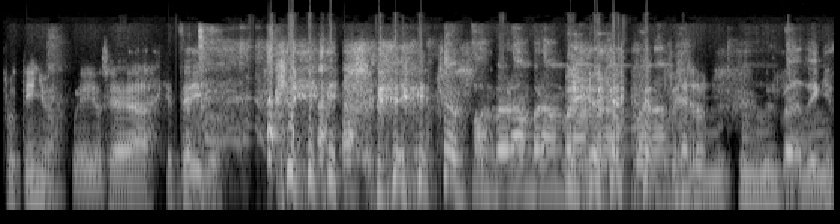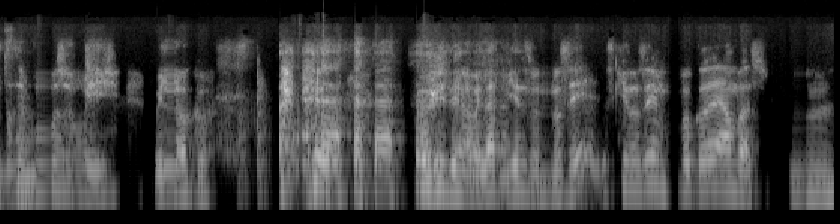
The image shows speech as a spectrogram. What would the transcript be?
frutiño, güey, o sea, ¿qué te digo? Perro, Espérate que esto se puso muy, muy loco. Uy, déjame la pienso, no sé, es que no sé, un poco de ambas. Mm,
